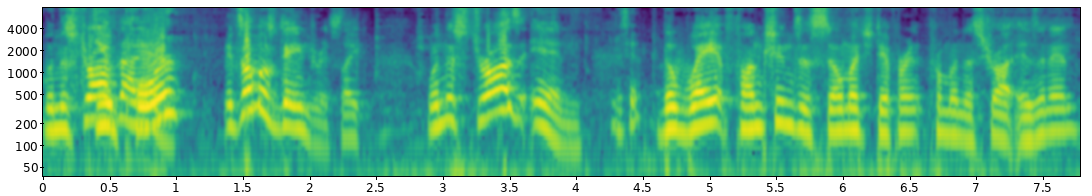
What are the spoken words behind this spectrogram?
When the straw's not pour? in, it's almost dangerous. Like when the straw's in, the way it functions is so much different from when the straw isn't in.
